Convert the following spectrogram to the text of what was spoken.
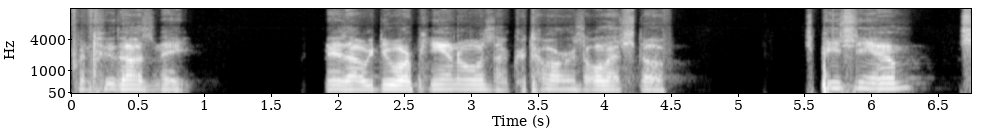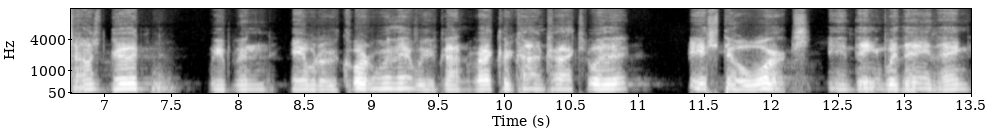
from 2008. Is how we do our pianos, our guitars, all that stuff. It's PCM, sounds good. We've been able to record with it. We've gotten record contracts with it. It still works. Anything with anything,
